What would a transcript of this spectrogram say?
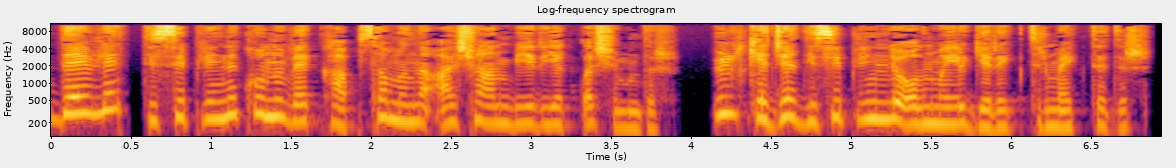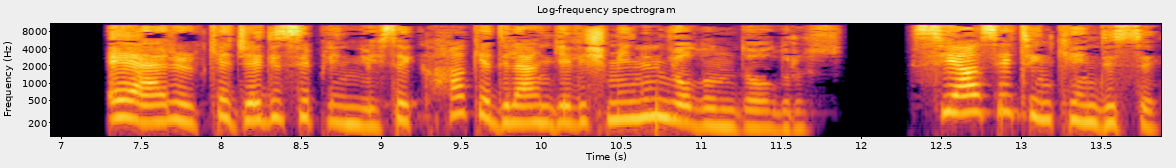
devlet disiplini konu ve kapsamını aşan bir yaklaşımdır. Ülkece disiplinli olmayı gerektirmektedir. Eğer ülkece disiplinliysek hak edilen gelişmenin yolunda oluruz. Siyasetin kendisi,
